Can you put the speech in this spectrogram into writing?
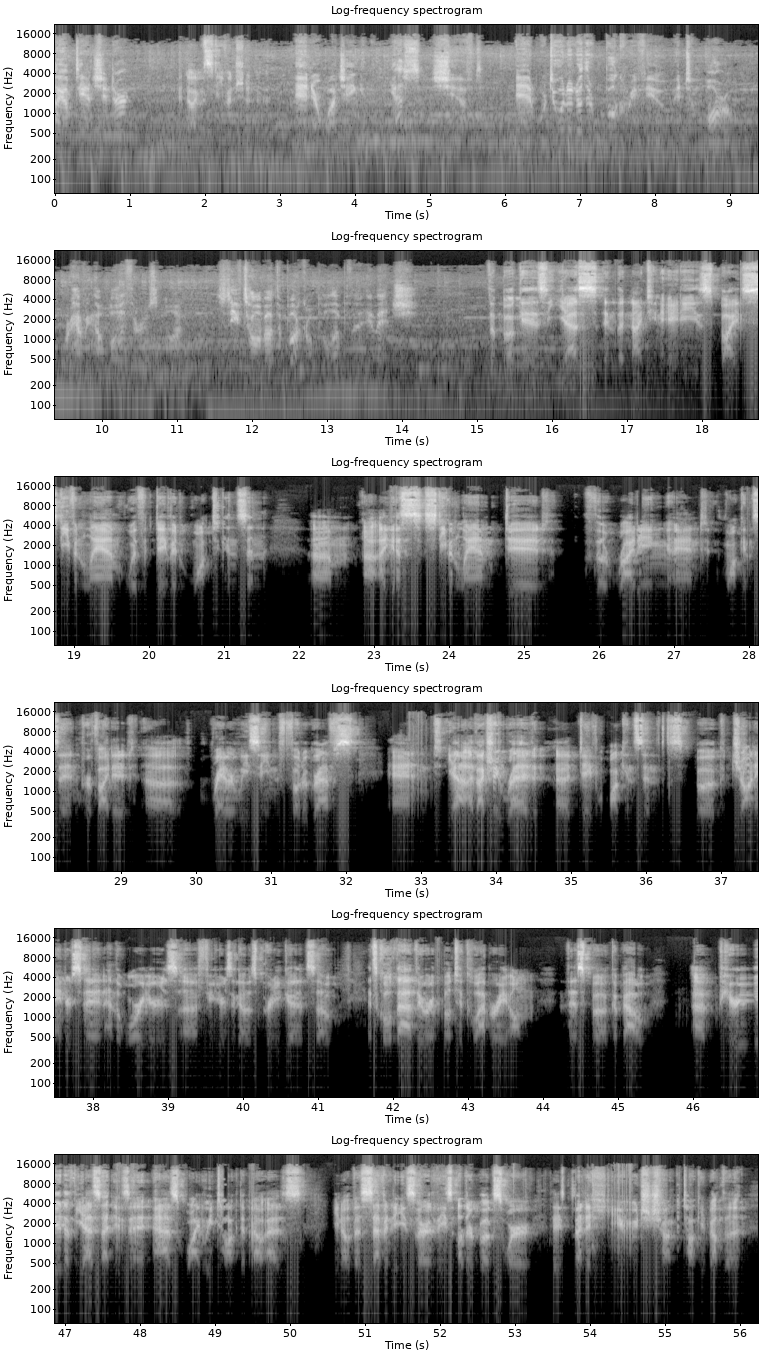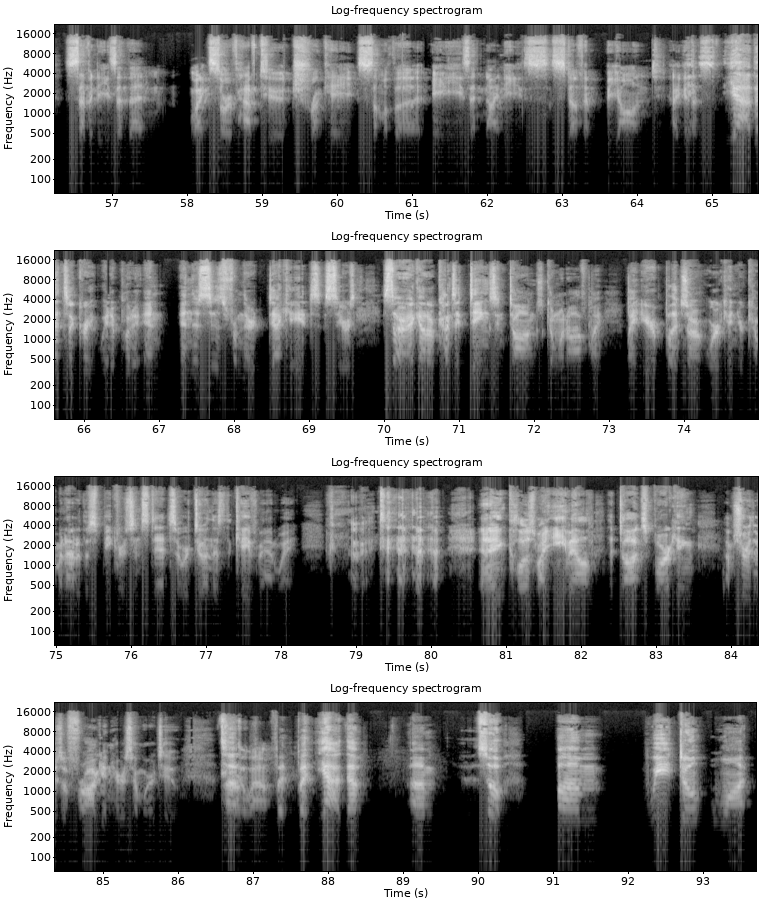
Hi, I'm Dan Schinder, And I'm Steven Schinder. and you're watching Yes Shift, and we're doing another book review. And tomorrow we're having the authors on. Steve, tell them about the book. I'll pull up the image. The book is Yes in the 1980s by Stephen Lamb with David Watkinson. Um, uh, I guess Stephen Lamb did the writing and Watkinson provided uh, rarely seen photographs. And yeah, I've actually read uh, Dave Watkinson's book, Jon Anderson and the Warriors, uh, a few years ago. Was pretty good. So it's cool that they were able to collaborate on this book about a period of yes that isn't as widely talked about as you know the 70s there are these other books where they spend a huge chunk talking about the 70s and then like sort of have to truncate some of the 80s and 90s stuff and beyond i guess Yeah, that's a great way to put it. And and this is from their decades series. Sorry, I got all kinds of dings and dongs going off. My my earbuds aren't working. You're coming out of the speakers instead, so we're doing this the caveman way. okay and I didn't close my email. The dog's barking. I'm sure there's a frog in here somewhere too. Oh wow but but yeah, that um so um we don't want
